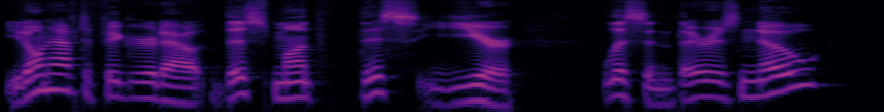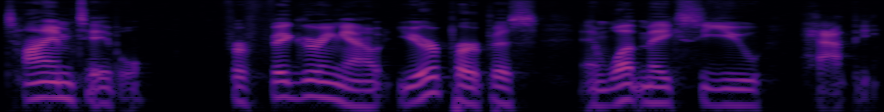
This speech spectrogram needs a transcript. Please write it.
You don't have to figure it out this month, this year. Listen, there is no timetable for figuring out your purpose and what makes you happy.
